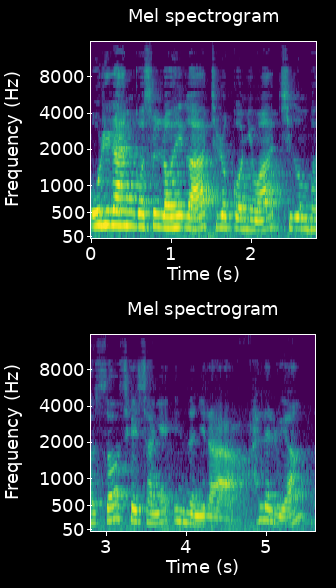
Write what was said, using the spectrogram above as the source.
오리라 한 것을 너희가 들었거니와 지금 벌써 세상에 있느니라. 할렐루야.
